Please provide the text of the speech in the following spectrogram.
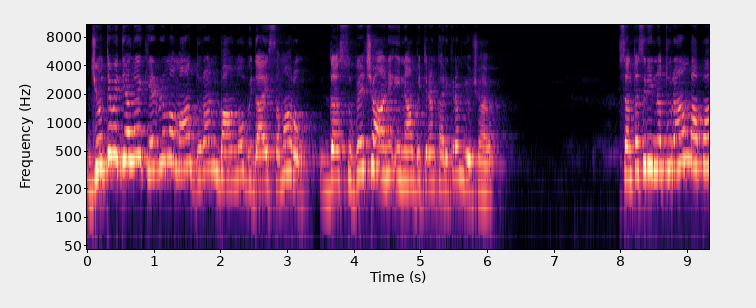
જ્યોતિ વિદ્યાલય ખેડબ્રહ્મામાં ધોરણ બારનો વિદાય સમારોહ દસ શુભેચ્છા અને ઇનામ વિતરણ કાર્યક્રમ યોજાયો. સંત શ્રી નથુરામ બાપા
